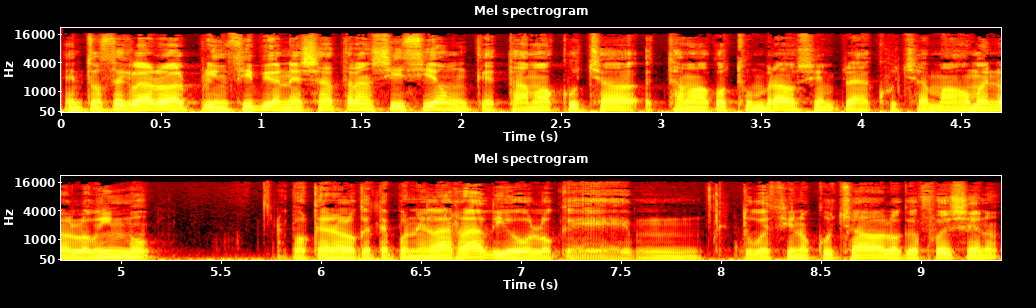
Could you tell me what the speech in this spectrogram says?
Entonces, claro, al principio en esa transición que estamos, estamos acostumbrados siempre a escuchar más o menos lo mismo, porque era lo que te ponía la radio o lo que mmm, tu vecino escuchaba o lo que fuese, ¿no?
